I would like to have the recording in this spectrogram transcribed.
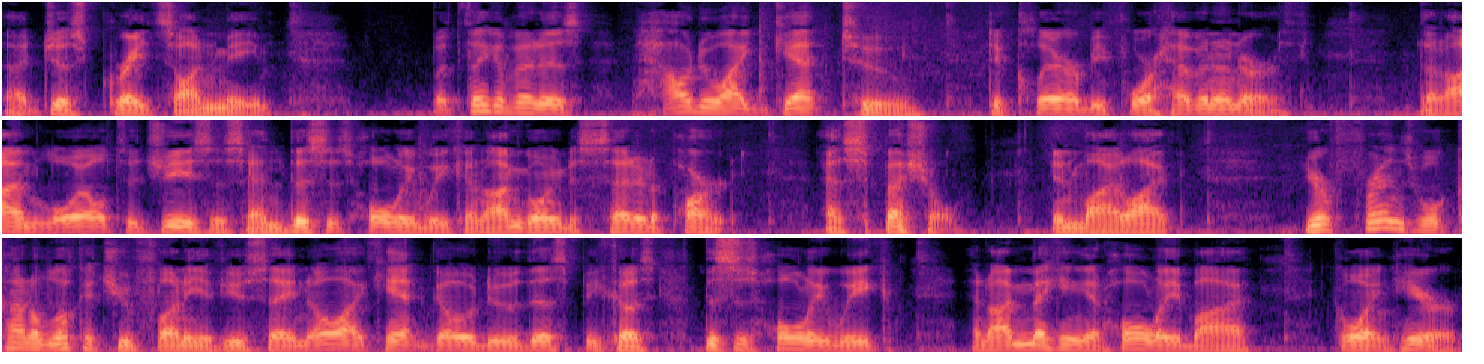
That just grates on me. But think of it as, how do I get to declare before heaven and earth that I'm loyal to Jesus and this is Holy Week and I'm going to set it apart as special in my life? Your friends will kind of look at you funny if you say, No, I can't go do this because this is Holy Week and I'm making it holy by going here.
